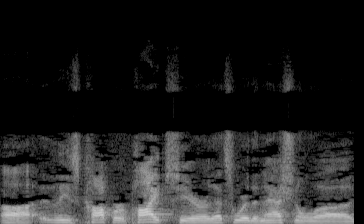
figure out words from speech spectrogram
Uh, these copper pipes here, that's where the National uh,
